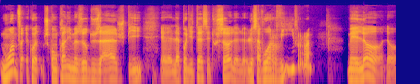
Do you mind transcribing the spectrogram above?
Moi, écoute, je comprends les mesures d'usage, puis euh, la politesse et tout ça, le, savoir-vivre. Mais là, là,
